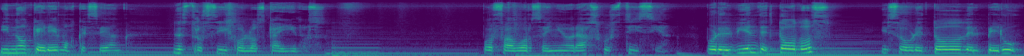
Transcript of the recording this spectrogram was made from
y no queremos que sean nuestros hijos los caídos. Por favor, Señor, haz justicia, por el bien de todos y sobre todo del Perú.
